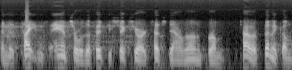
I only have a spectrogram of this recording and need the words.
And the Titans answer with a 56-yard touchdown run from Tyler Finicum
